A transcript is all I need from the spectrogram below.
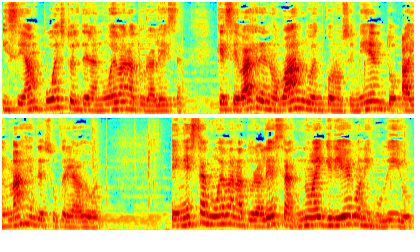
y se han puesto el de la nueva naturaleza que se va renovando en conocimiento a imagen de su Creador. En esta nueva naturaleza no hay griego ni judío,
